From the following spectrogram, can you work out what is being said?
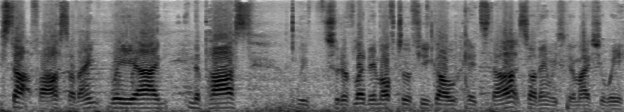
Start fast, I think. We uh, in the past we've sort of let them off to a few goal head start, so I think we're just going to make sure we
